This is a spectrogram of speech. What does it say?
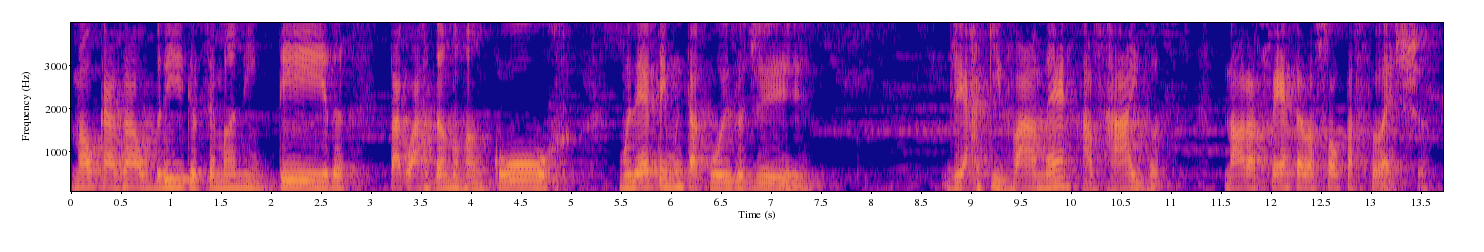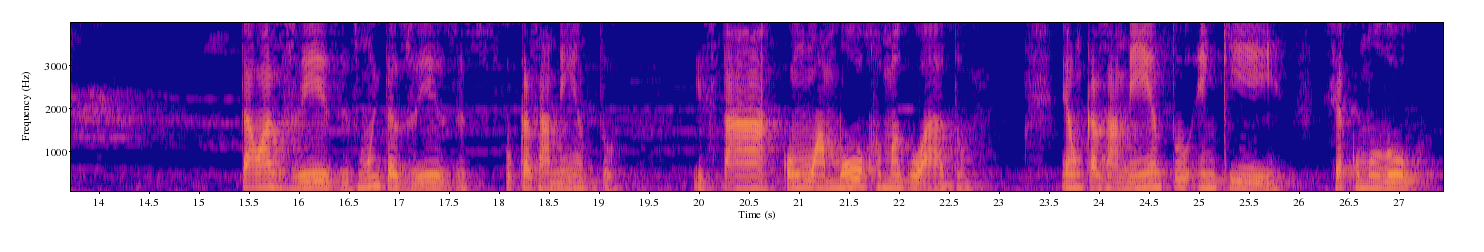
Mas o casal briga a semana inteira, tá guardando rancor. Mulher tem muita coisa de de arquivar, né, as raivas. Na hora certa ela solta flecha. Então, às vezes, muitas vezes, o casamento está com um amor magoado. É um casamento em que se acumulou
